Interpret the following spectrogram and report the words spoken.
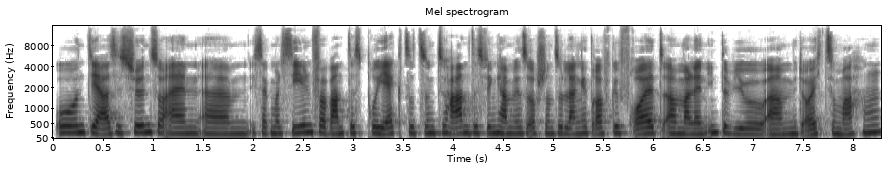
Und ja, es ist schön, so ein, ähm, ich sag mal, seelenverwandtes Projekt sozusagen zu haben. Deswegen haben wir uns auch schon so lange darauf gefreut, äh, mal ein Interview äh, mit euch zu machen.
